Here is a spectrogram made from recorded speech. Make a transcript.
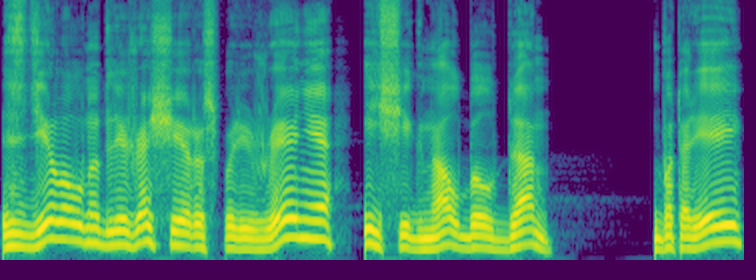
сделал надлежащее распоряжение, и сигнал был дан. Батареи,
